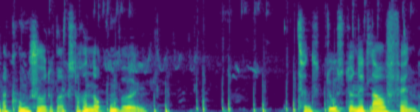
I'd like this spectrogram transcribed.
Na komm schon, du brauchst doch einen Nockenwollen. Sonst tust du nicht laufen.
